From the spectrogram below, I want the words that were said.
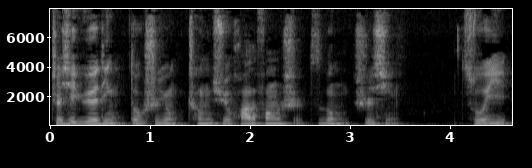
这些约定都是用程序化的方式自动执行。所以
